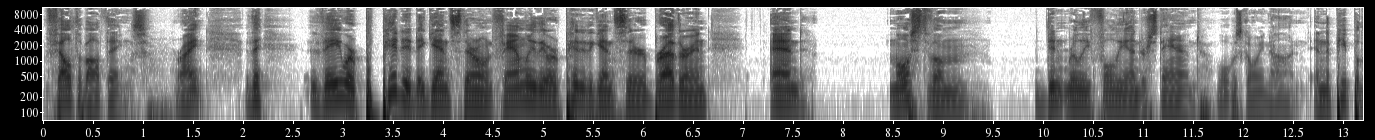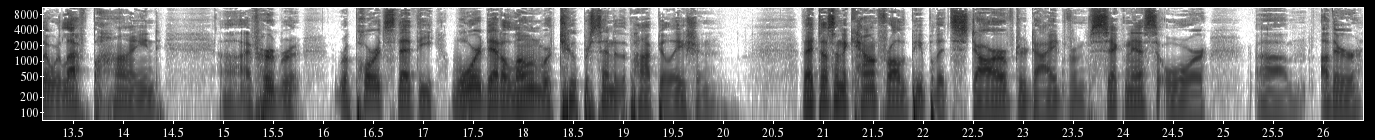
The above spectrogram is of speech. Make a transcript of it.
felt about things, right? They, they were pitted against their own family, they were pitted against their brethren, and most of them didn't really fully understand what was going on. And the people that were left behind, uh, I've heard re- reports that the war dead alone were 2% of the population that doesn't account for all the people that starved or died from sickness or um, other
